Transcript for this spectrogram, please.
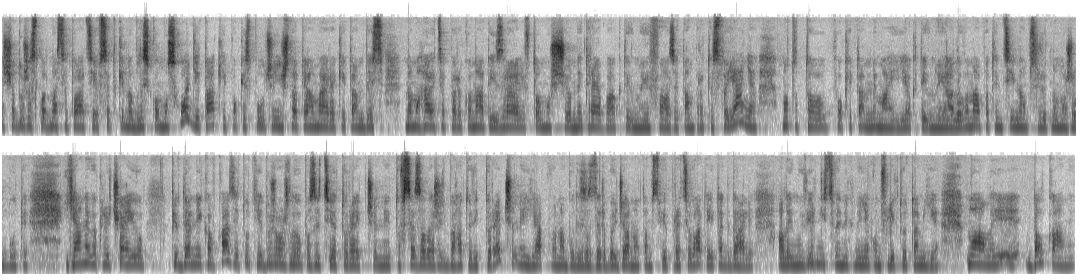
Ще дуже складна ситуація все таки на близькому сході, так і поки Сполучені Штати Америки там десь намагаються переконати Ізраїль в тому, що не треба активної фази там протистояння. Ну то, то поки там немає її активної, але вона потенційно абсолютно може бути. Я не виключаю Південний Кавказ, і тут є дуже важлива позиція Туреччини. То все залежить багато від Туреччини, як вона буде з Азербайджаном там співпрацювати і так далі. Але ймовірність виникнення конфлікту там є. Ну але е, Балкани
